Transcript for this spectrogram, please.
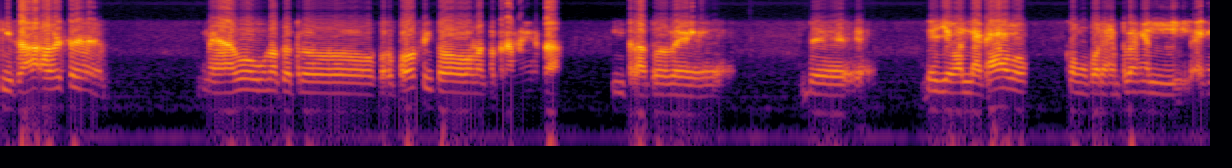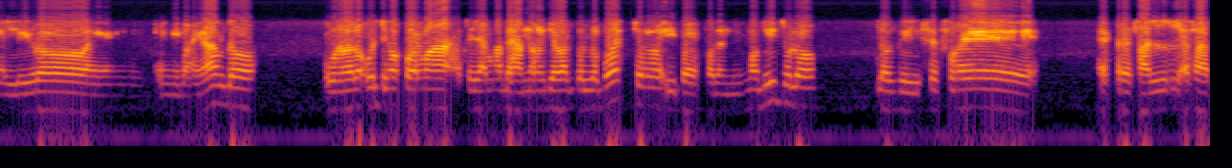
quizás a veces me hago uno que otro propósito, una que otra meta y trato de, de, de llevarla a cabo, como por ejemplo en el, en el libro en, Imaginando, uno de los últimos poemas se llama Dejándonos llevar por lo opuesto y pues por el mismo título lo que hice fue expresar, o sea,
